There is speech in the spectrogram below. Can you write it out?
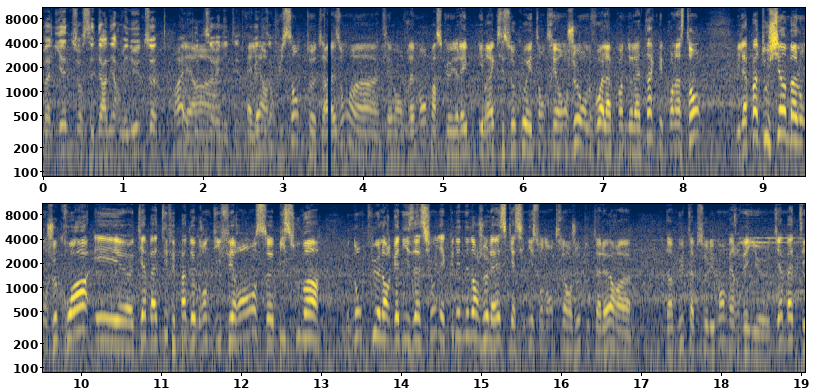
malienne sur ces dernières minutes. Ouais, elle, est, un, sérénité, elle est impuissante, tu as raison hein, Clément, vraiment, parce que Ibrahim Sissoko est entré en jeu, on le voit à la pointe de l'attaque, mais pour l'instant, il n'a pas touché un ballon, je crois, et euh, Diabaté fait pas de grande différence. Bissouma non plus à l'organisation. Il n'y a que Néné d'Orgelès qui a signé son entrée en jeu tout à l'heure euh, d'un but absolument merveilleux. Diabaté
